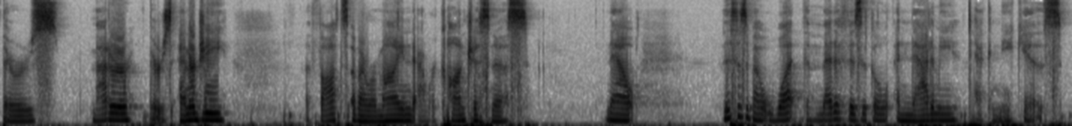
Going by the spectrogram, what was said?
There's matter, there's energy, the thoughts of our mind, our consciousness. Now, this is about what the metaphysical anatomy technique is.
